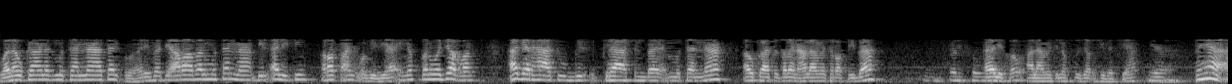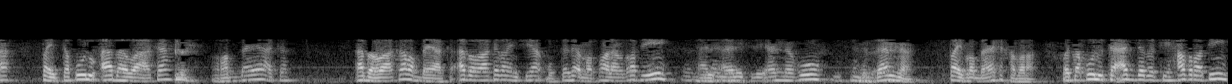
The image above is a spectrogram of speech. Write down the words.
ولو كانت مثناة أعربت إعراب المثنى بالألف رفعا وبالياء نصبا وجرا. أجر هاتوا كلاس مثنى أو كانت علامة رفع ألف علامة نصب جر شبتها فياء طيب تقول أبواك ربياك. أبواك ربياك. أبواك ضرين شيء مبتدأ مرفوع على رفعه. الألف لأنه مثنى طيب ربنا خبرا. وتقول تأدب في حضرة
